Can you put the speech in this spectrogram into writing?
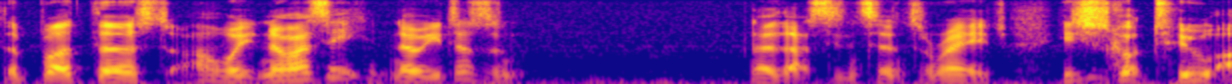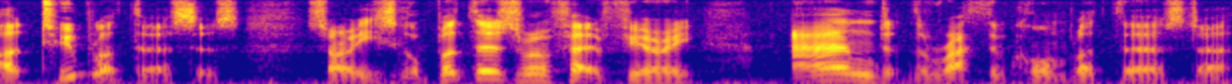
The Bloodthirster. Oh, wait, no, has he? No, he doesn't. No, that's Insensate Rage. He's just got two uh, two Bloodthirsters. Sorry, he's got Bloodthirster and Fury and the Wrath of Khorne Bloodthirster.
